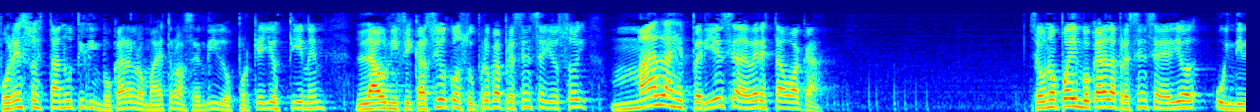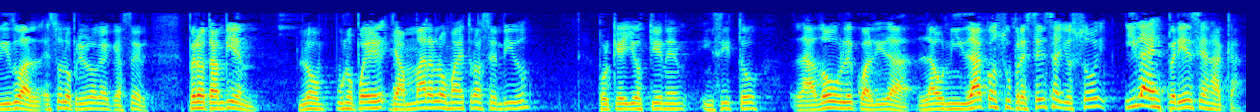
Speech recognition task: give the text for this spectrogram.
Por eso es tan útil invocar a los maestros ascendidos, porque ellos tienen la unificación con su propia presencia yo soy, más las experiencias de haber estado acá. O sea, uno puede invocar a la presencia de Dios individual, eso es lo primero que hay que hacer. Pero también uno puede llamar a los maestros ascendidos porque ellos tienen, insisto, la doble cualidad, la unidad con su presencia yo soy y las experiencias acá.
